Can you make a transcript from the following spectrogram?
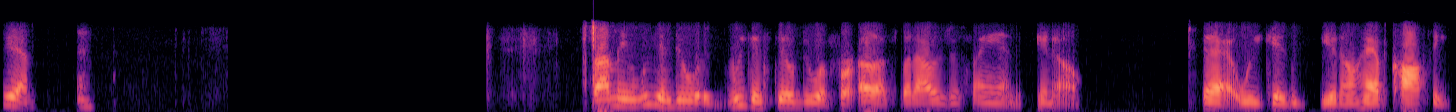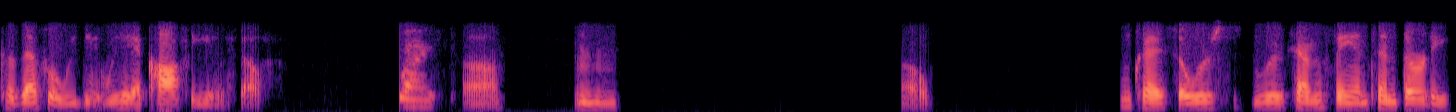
yeah. I mean, we can do it. We can still do it for us, but I was just saying, you know, that we can, you know, have coffee because that's what we did. We had coffee and stuff. Right. Uh, mhm. Oh. Okay, so we're we're kind of saying ten thirty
